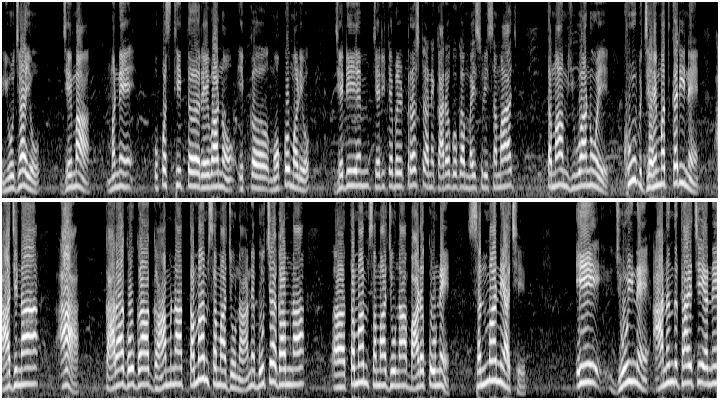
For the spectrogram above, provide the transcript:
યોજાયો, જેમાં મને ઉપસ્થિત રહેવાનો એક મોકો મળ્યો. જેડીએમ ચેરિટેબલ ટ્રસ્ટ અને કારાગોગા મૈસુરી સમાજ તમામ યુવાનોએ ખૂબ જહેમત કરીને આજના આ કારાગોગા ગામના તમામ સમાજોના અને બોચા ગામના તમામ સમાજોના બાળકોને સન્માન્યા છે. એ જોઈને આનંદ થાય છે અને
